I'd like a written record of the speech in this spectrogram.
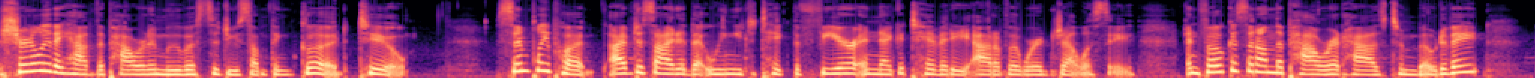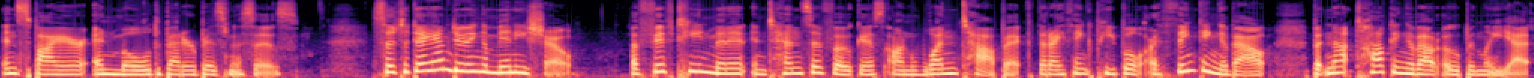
surely they have the power to move us to do something good, too. Simply put, I've decided that we need to take the fear and negativity out of the word jealousy and focus it on the power it has to motivate, inspire, and mold better businesses. So today I'm doing a mini show, a 15 minute intensive focus on one topic that I think people are thinking about but not talking about openly yet.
